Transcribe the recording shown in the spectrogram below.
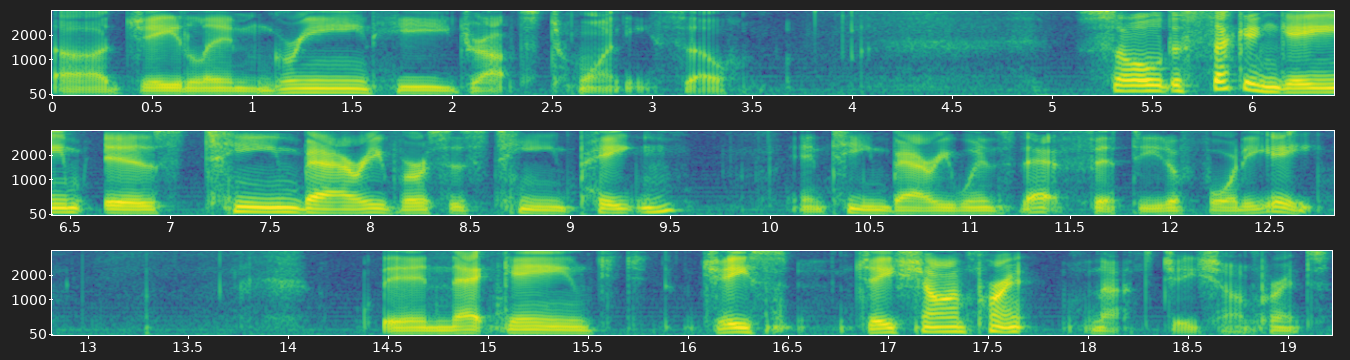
uh, Jalen Green, he drops 20. So so the second game is Team Barry versus Team Payton, and Team Barry wins that 50 to 48. In that game, Jason, Jay Sean Prince, not Jay Sean Prince,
